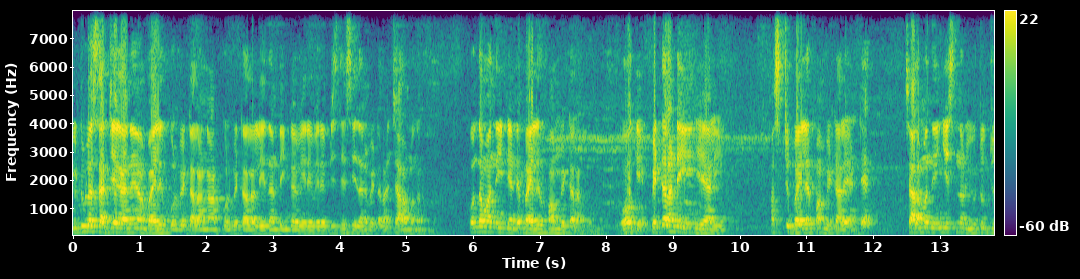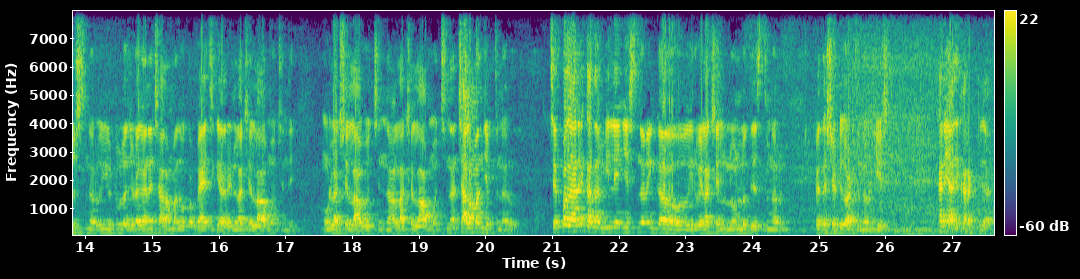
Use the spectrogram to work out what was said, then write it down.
యూట్యూబ్లో సెర్చ్ చేయగానే బయలుదేరి కోల్ పెట్టాలా నాటుకోలు పెట్టాలా లేదంటే ఇంకా వేరే వేరే బిజినెస్ ఏదైనా పెట్టాలని చాలామంది అనుకున్నారు కొంతమంది ఏంటి అంటే బయలుదేరి ఫామ్ పెట్టాలనుకుంటున్నారు. ఓకే పెట్టాలంటే ఏం చేయాలి? ఫస్ట్ బయలర్ ఫామ్ పెట్టాలి అంటే చాలామంది ఏం చేస్తున్నారు? యూట్యూబ్ చూస్తున్నారు. యూట్యూబ్లో చూడగానే చాలామంది ఒక బ్యాచ్కి రెండు లక్షల లాభం వచ్చింది మూడు లక్షల లాభం వచ్చింది నాలుగు లక్షల లాభం వచ్చింది అని చాలామంది చెప్తున్నారు. చెప్పగానే కదా వీళ్ళు ఏం చేస్తున్నారు? ఇంకా ఇరవై లక్షలు లోన్లు తెస్తున్నారు పెద్ద షెడ్ కడుతున్నారు చేసుకుంటున్నారు. కానీ అది కరెక్ట్ కాదు.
